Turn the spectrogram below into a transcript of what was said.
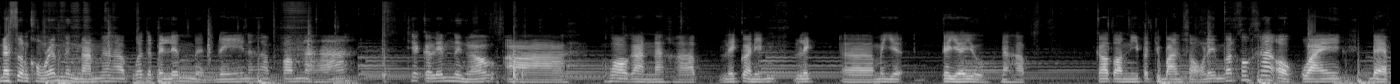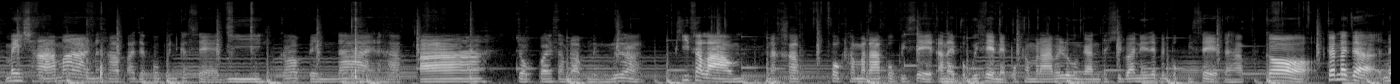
ในส่วนของเล่มหนึ่งนั้นนะครับ ก็จะเป็นเล่มแบบนี้นะครับ ความหนา เทียบกับเล่มหนึ่งแล้วอ่าพอๆกันนะครับ เล็กกว่านี้เล็กเอ่อไม่เยอะก็เยอะอยู่นะครับ ก็ตอนนี้ปัจจุบัน 2 เล่มก็ค่อนข้างออกไวแบบไม่ช้ามากนะครับ อาจจะพบเป็นกระแสดีก็เป็นได้นะครับอ่า จบไปสำหรับหนึ่งเรื่อง พี่สลามนะครับ ปกธรรมดาปกพิเศษ อันไหนปกพิเศษไหนปกธรรมดาไม่รู้เหมือนกัน แต่คิดว่านี้จะเป็นปกพิเศษนะครับ ก็ ก็น่าจะใน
